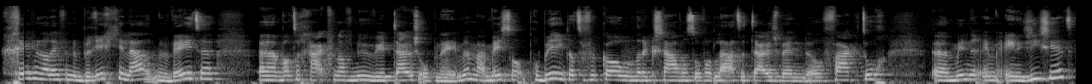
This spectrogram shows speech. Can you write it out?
geef me dan even een berichtje, laat het me weten. Uh, want dan ga ik vanaf nu weer thuis opnemen. Maar meestal probeer ik dat te voorkomen... omdat ik s'avonds of wat later thuis ben. Dan vaak toch uh, minder in mijn energie zit.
